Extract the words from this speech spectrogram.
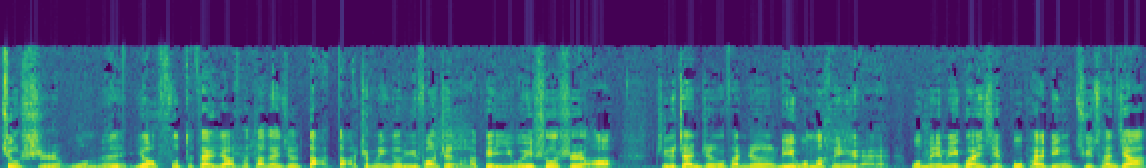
就是我们要付的代价。他大概就打打这么一个预防针啊，别以为说是啊，这个战争反正离我们很远，我们也没关系，不派兵去参加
